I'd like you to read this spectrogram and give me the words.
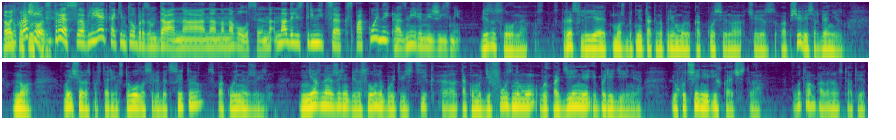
Давайте ну хорошо, послушаем. стресс э, влияет каким-то образом, да, на, на, на, на волосы. На- надо ли стремиться к спокойной, размеренной жизни? Безусловно. Стресс влияет, может быть, не так напрямую, как косвенно через вообще весь организм. Но мы еще раз повторим, что волосы любят сытую, спокойную жизнь. Нервная жизнь, безусловно, будет вести к э, такому диффузному выпадению и поредению, и ухудшению их качества. Вот вам, пожалуйста, ответ.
